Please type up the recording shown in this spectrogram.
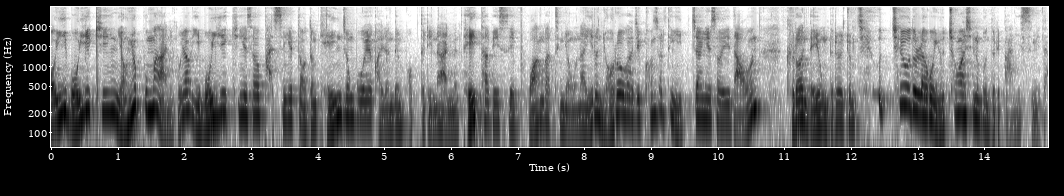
어, 이 모이해킹 영역뿐만 아니고요. 이 모이해킹에서 발생했던 어떤 개인정보에 관련된 법들이나 아니면 데이터베이스의 보안 같은 경우나 이런 여러가지 컨설팅 입장에서의 나온 그런 내용들을 좀 채워, 채워두려고 요청하시는 분들이 많이 있습니다.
